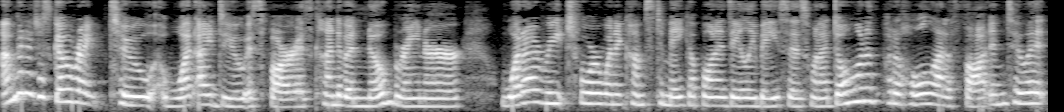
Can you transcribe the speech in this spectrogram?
I'm going to just go right to what I do as far as kind of a no-brainer what I reach for when it comes to makeup on a daily basis when I don't want to put a whole lot of thought into it.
